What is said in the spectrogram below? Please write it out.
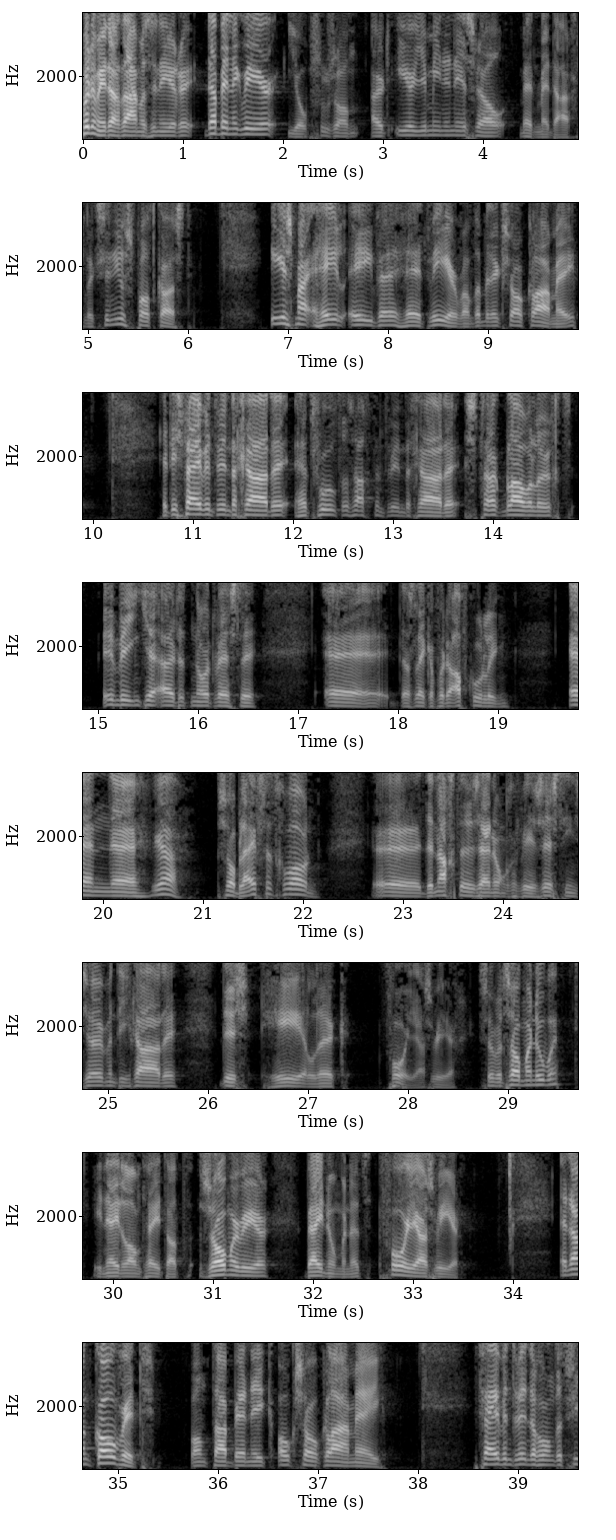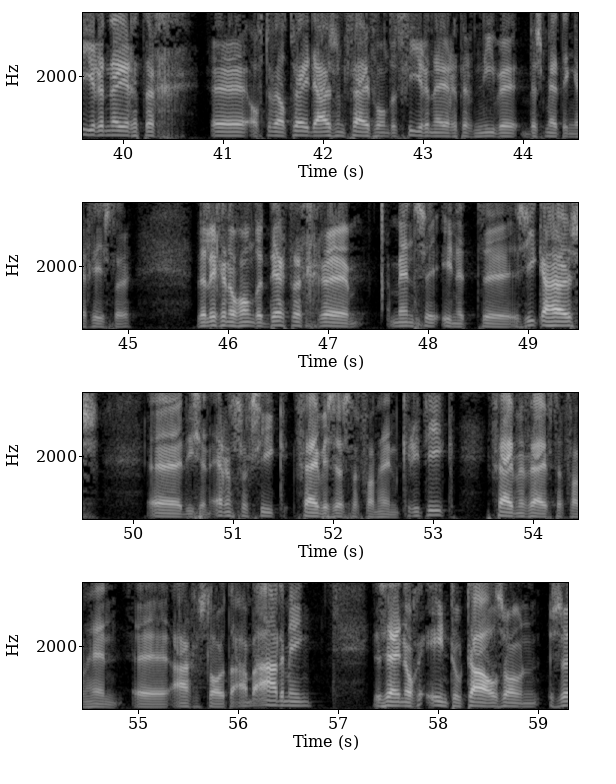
Goedemiddag dames en heren, daar ben ik weer, Joop Suzan uit Ierjemien in Israël met mijn dagelijkse nieuwspodcast. Eerst maar heel even het weer, want daar ben ik zo klaar mee. Het is 25 graden, het voelt als 28 graden, strak blauwe lucht, een windje uit het noordwesten. Eh, dat is lekker voor de afkoeling. En eh, ja, zo blijft het gewoon. Eh, de nachten zijn ongeveer 16, 17 graden, dus heerlijk voorjaarsweer. Zullen we het zo maar noemen? In Nederland heet dat zomerweer. Wij noemen het voorjaarsweer. En dan COVID, want daar ben ik ook zo klaar mee. 2594, eh, oftewel 2594 nieuwe besmettingen gisteren. Er liggen nog 130 eh, mensen in het eh, ziekenhuis. Eh, die zijn ernstig ziek. 65 van hen kritiek. 55 van hen eh, aangesloten aan beademing. Er zijn nog in totaal zo'n 17.229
